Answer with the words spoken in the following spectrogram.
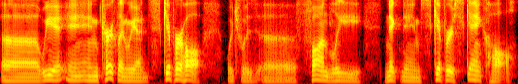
uh, we in Kirkland we had Skipper Hall, which was uh, fondly nicknamed Skipper Skank Hall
